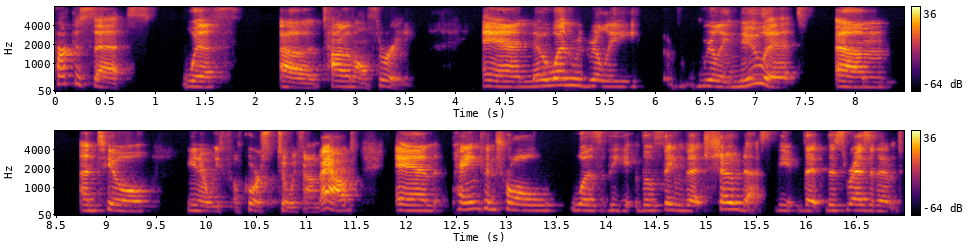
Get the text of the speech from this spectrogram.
Percocets with uh, Tylenol three, and no one would really really knew it um, until you know we of course till we found out. And pain control was the the thing that showed us the, that this resident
